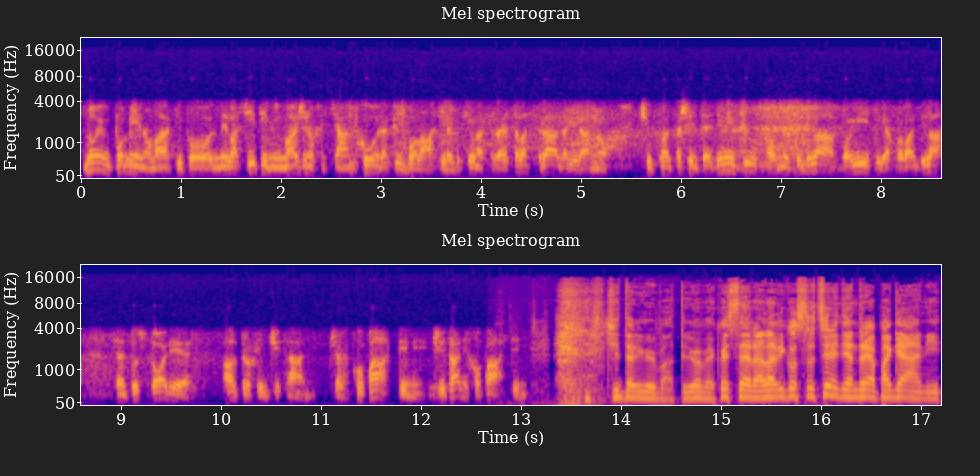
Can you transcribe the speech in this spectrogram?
noi un po' meno, ma tipo nella City mi immagino che sia ancora più volatile perché uno attraversa la strada, gli danno 50 centesimi in più, fa un mese di là, poi va di là, sento storie altro che gitani cioè copattini, gitani copattini. gitani copattini, vabbè, questa era la ricostruzione di Andrea Pagani,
